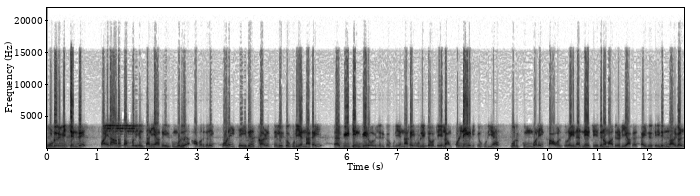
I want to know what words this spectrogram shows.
ஊடுருவி சென்று வயதான தம்பதிகள் தனியாக இருக்கும் பொழுது அவர்களை கொலை செய்து கழுத்தில் இருக்கக்கூடிய நகை வீட்டின் பீரோவில் இருக்கக்கூடிய நகை உள்ளிட்டவற்றை எல்லாம் கொள்ளையடிக்கக்கூடிய ஒரு கும்பலை காவல்துறையினர் நேற்றைய தினம் அதிரடியாக கைது செய்திருந்தார்கள்.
